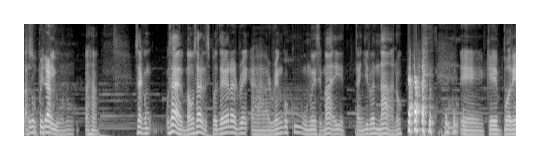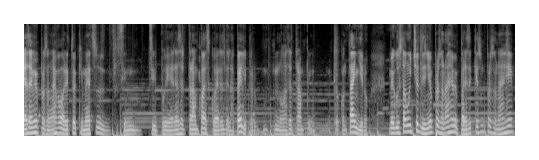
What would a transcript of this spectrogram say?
a, su un pilar. ¿no? Ajá. O sea, como, o sea, vamos a ver, después de ver a, Ren, a Rengoku, uno dice, madre, Tanjiro es nada, ¿no? eh, que podría ser mi personaje favorito de Kimetsu sin, si pudiera hacer trampa, escoger el de la peli, pero no hace trampa quedo con Tanjiro. Me gusta mucho el diseño del personaje, me parece que es un personaje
